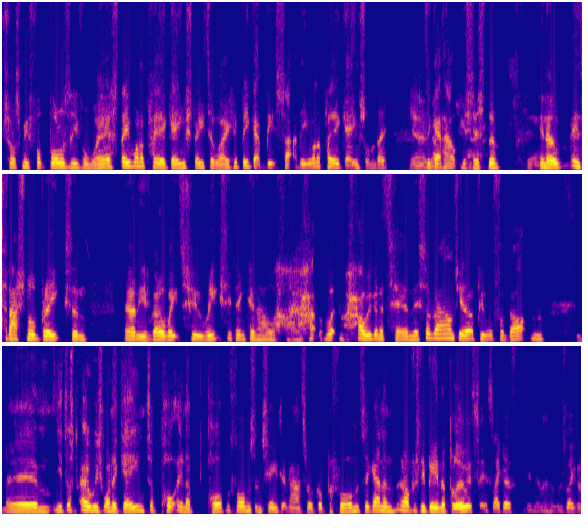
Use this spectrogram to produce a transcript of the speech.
trust me, footballers are even worse. They want to play a game straight away. If they get beat Saturday, you want to play a game Sunday yeah, to get out your system. Yeah. You know, international breaks and and you've got to wait two weeks. You're thinking, oh, how, how are we going to turn this around? You know, people forgot. Um, you just always want a game to put in a poor performance and change it around to a good performance again. And obviously, being a blue, it's, it's like a you know, it was like a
